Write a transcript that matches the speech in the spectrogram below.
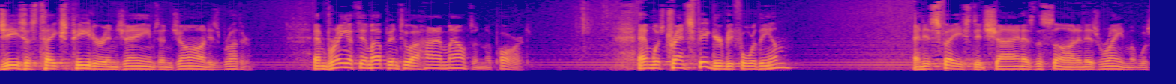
Jesus takes Peter and James and John, his brother, and bringeth them up into a high mountain apart, and was transfigured before them. And his face did shine as the sun, and his raiment was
